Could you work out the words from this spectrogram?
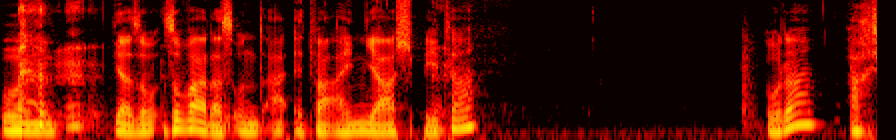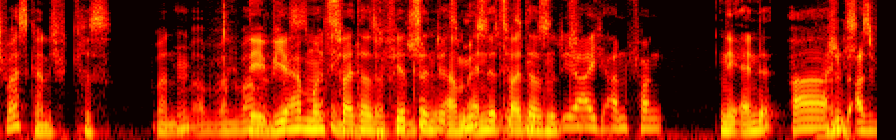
und ja, so, so war das. Und a- etwa ein Jahr später, oder? Ach, ich weiß gar nicht, Chris. Wann, wann war Hm? Nee, wir haben uns Wedding 2014 Stimmt, jetzt am Ende jetzt 2000. müsstet ihr eigentlich anfangen. Nee, Ende. Ah, Stimmt, also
